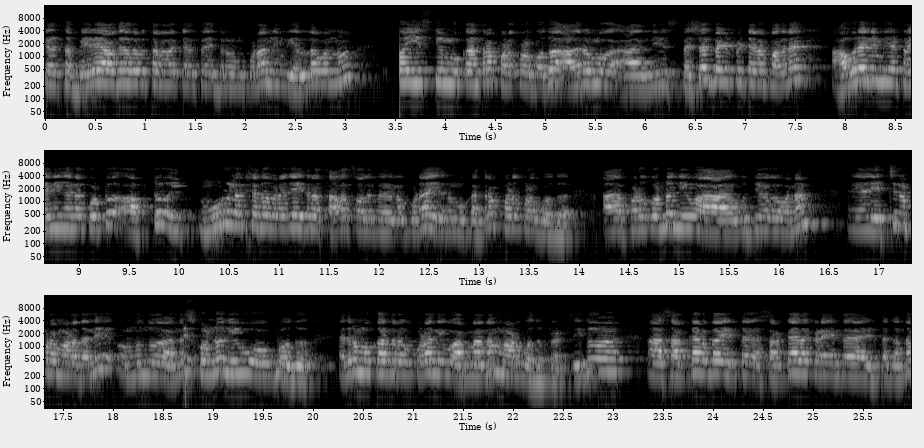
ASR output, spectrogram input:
ಕೆಲಸ, ಬೇರೆ ಯಾವ್ದಾದ್ರು ತರಹದ ಕೆಲಸ ಇದ್ರೂ ಕೂಡ ನೀವು ಎಲ್ಲವನ್ನು ಈ ಸ್ಕೀಮ್ ಮುಖಾಂತರ ಪಡ್ಕೊಳ್ಬಹುದು ಅದರ ನೀವು ಸ್ಪೆಷಲ್ ಬೆನಿಫಿಟ್ ಏನಪ್ಪಾ ಅಂದ್ರೆ, ಅವರೇ ನಿಮಗೆ ಟ್ರೈನಿಂಗ್ ಅನ್ನು ಕೊಟ್ಟು ಅಪ್ ಟು ಮೂರು ಲಕ್ಷದವರೆಗೆ ಇದರ ಸಾಲ ಸೌಲಭ್ಯವನ್ನು ಕೂಡ ಇದರ ಮುಖಾಂತರ ಪಡ್ಕೊಳ್ಬಹುದು ಪಡ್ಕೊಂಡು ನೀವು ಆ ಉದ್ಯೋಗವನ್ನ ಹೆಚ್ಚಿನ ಪ್ರಮಾಣದಲ್ಲಿ ಮುಂದೆ ಅನ್ನಿಸ್ಕೊಂಡು ನೀವು ಹೋಗ್ಬೋದು. ಅದರ ಮುಖಾಂತರ ಕೂಡ ನೀವು ಅರ್ನನ ಮಾಡ್ಬೋದು ಫ್ರೆಂಡ್ಸ್ ಇದು ಸರ್ಕಾರದ ಇರ್ತ, ಸರ್ಕಾರದ ಕಡೆಯಿಂದ ಇರ್ತಕ್ಕಂಥ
